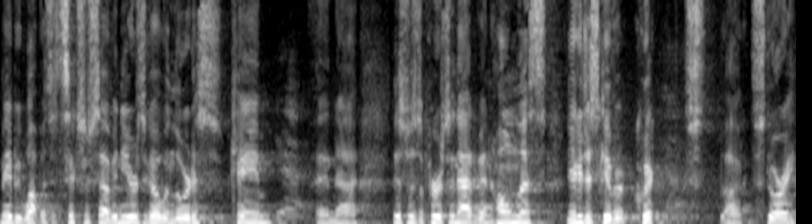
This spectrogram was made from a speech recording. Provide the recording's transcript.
maybe what was it, six or seven years ago when Lourdes came? Yes. And uh, this was a person that had been homeless. You could just give a quick uh, story.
